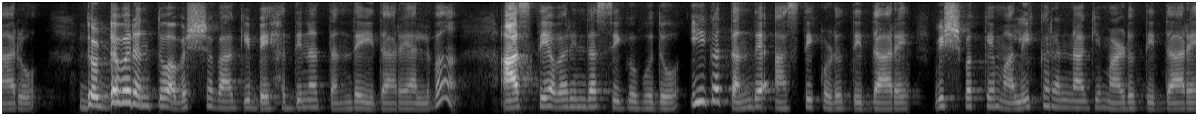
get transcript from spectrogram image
ಯಾರು? ದೊಡ್ಡವರಂತೂ ಅವಶ್ಯವಾಗಿ ಬೇಹದ್ದಿನ ತಂದೆ ಇದ್ದಾರೆ ಅಲ್ವಾ? ಆಸ್ತಿ ಅವರಿಂದ ಸಿಗುವುದು. ಈಗ ತಂದೆ ಆಸ್ತಿ ಕೊಡುತ್ತಿದ್ದಾರೆ. ವಿಶ್ವಕ್ಕೆ ಮಾಲೀಕರನ್ನಾಗಿ ಮಾಡುತ್ತಿದ್ದಾರೆ.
